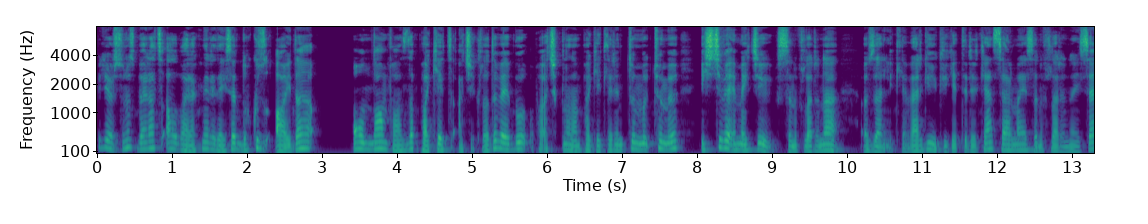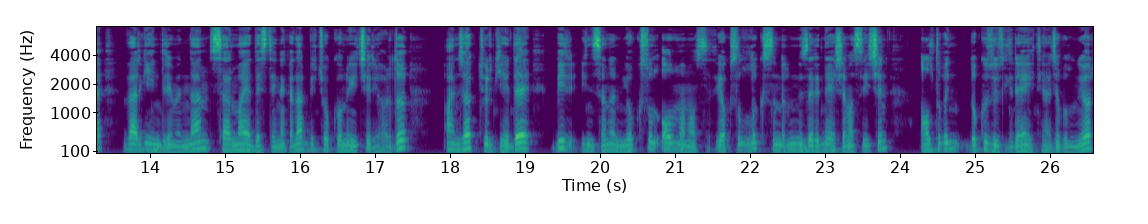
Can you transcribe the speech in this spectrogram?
Biliyorsunuz Berat Albayrak neredeyse 9 ayda ondan fazla paket açıkladı ve bu açıklanan paketlerin tümü, tümü işçi ve emekçi sınıflarına özellikle vergi yükü getirirken sermaye sınıflarına ise vergi indiriminden sermaye desteğine kadar birçok konuyu içeriyordu. Ancak Türkiye'de bir insanın yoksul olmaması, yoksulluk sınırının üzerinde yaşaması için 6900 liraya ihtiyacı bulunuyor.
